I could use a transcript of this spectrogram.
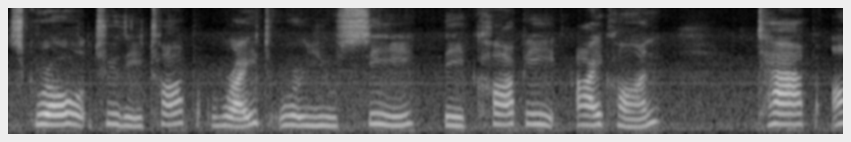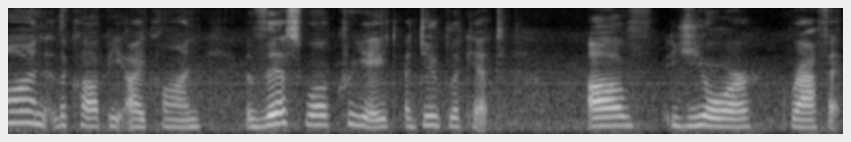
scroll to the top right where you see the copy icon. Tap on the copy icon. This will create a duplicate of your graphic.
